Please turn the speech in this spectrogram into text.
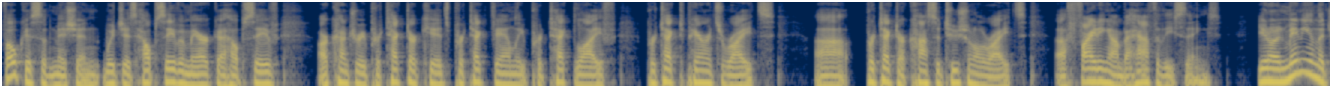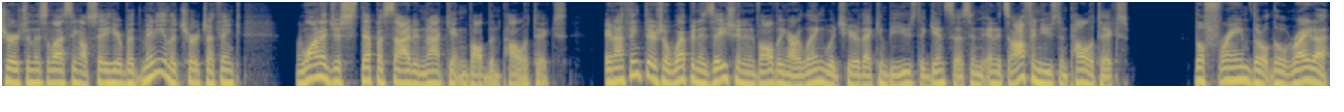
focus of mission, which is help save America, help save our country, protect our kids, protect family, protect life, protect parents' rights, uh, protect our constitutional rights, uh, fighting on behalf of these things. You know, and many in the church, and this is the last thing I'll say here, but many in the church, I think, want to just step aside and not get involved in politics. And I think there's a weaponization involving our language here that can be used against us. And, and it's often used in politics. They'll frame, they'll, they'll write a,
